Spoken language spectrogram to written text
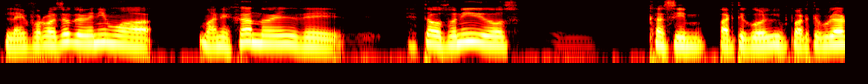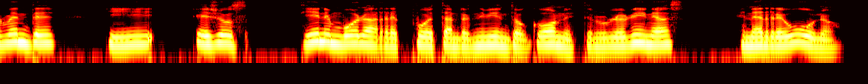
la información que venimos manejando es de, Estados Unidos, casi particularmente, y ellos tienen buena respuesta en rendimiento con esteroleurinas en R1,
